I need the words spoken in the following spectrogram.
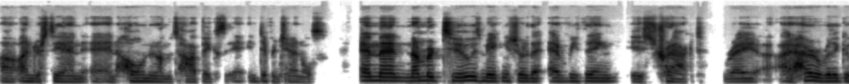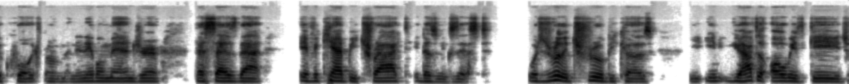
uh, understand and hone in on the topics in, in different channels. And then number two is making sure that everything is tracked, right? I heard a really good quote from an enable manager that says that if it can't be tracked, it doesn't exist, which is really true because you, you have to always gauge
